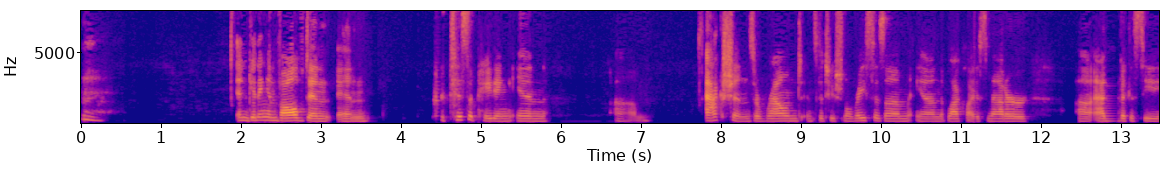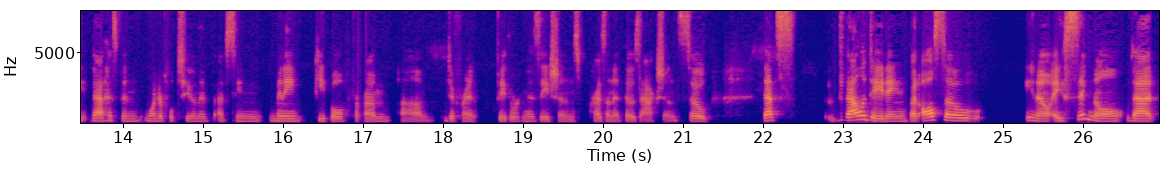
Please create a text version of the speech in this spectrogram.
and getting involved in and participating in um, actions around institutional racism and the Black Lives Matter uh, advocacy, that has been wonderful too. And I've, I've seen many people from um, different faith organizations present at those actions. So that's validating, but also, you know, a signal that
